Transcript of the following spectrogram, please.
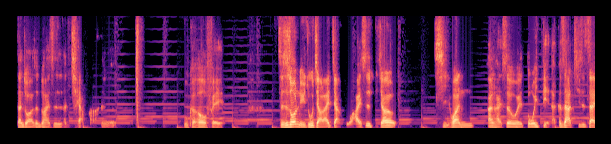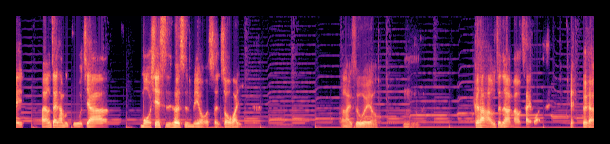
丹佐华盛顿还是很强啊，那个无可厚非。只是说女主角来讲，我还是比较喜欢安海瑟薇多一点啊。可是她其实，在好像在他们国家某些时刻是没有很受欢迎的。安海瑟薇哦，嗯。可他好像真的还蛮有才华的。对啊。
